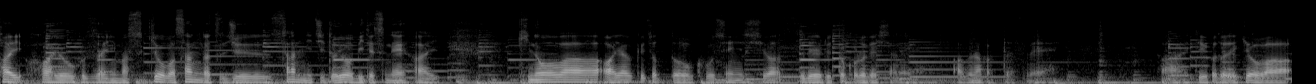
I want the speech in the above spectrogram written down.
はい、おはようございます。今日は3月13日土曜日ですね。はい。昨日は危うくちょっと更新し忘れるところでしたね。危なかったですね。はい、ということで今日は、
